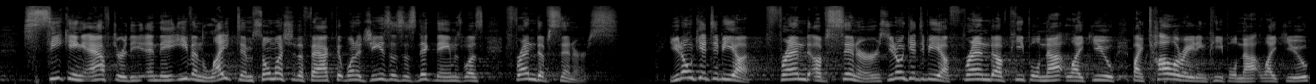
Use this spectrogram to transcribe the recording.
seeking after the, and they even liked him so much to the fact that one of Jesus' nicknames was friend of sinners. You don't get to be a friend of sinners. You don't get to be a friend of people not like you by tolerating people not like you.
